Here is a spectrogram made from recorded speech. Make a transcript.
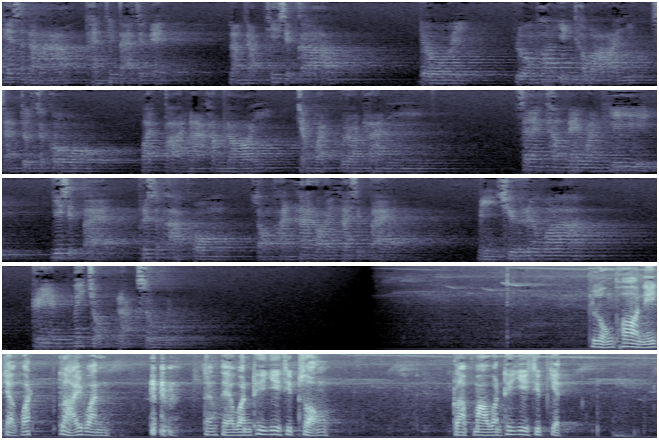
เทศนาแผ่นที่ 81 ลำดับที่ 19 โดยหลวงพ่ออินถวาย สันตุสโก วัดป่านาคำน้อย จังหวัดอุดรธานี แสดงธรรมในวันที่ 28 พฤษภาคม 2558 มีชื่อเรื่องว่า เรียนไม่จบหลักสูตร หลวงพ่อหนีจากวัดหลายวัน ตั้งแต่วันที่ยี่สิบสองกลับมาวันที่ยี่สิบเจ็ด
